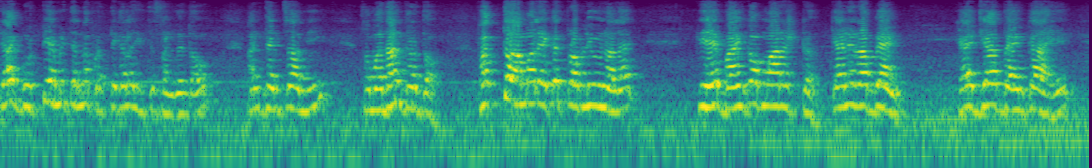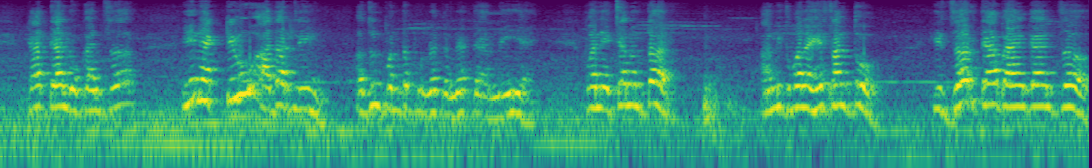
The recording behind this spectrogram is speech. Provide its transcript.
त्या गोष्टी आम्ही त्यांना प्रत्येकाला इथे सांगत आहोत आणि त्यांचं आम्ही समाधान करत आहोत. फक्त आम्हाला एकच प्रॉब्लेम येऊन आला आहे की हे bank of Maharashtra Canara bank ह्या ज्या बँका आहे ह्या त्या लोकांचं इनॲक्टिव्ह आधार लिंक अजूनपर्यंत पूर्ण करण्यात तयार नाही आहे पण याच्यानंतर आम्ही तुम्हाला हे सांगतो की जर त्या बँकांचं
